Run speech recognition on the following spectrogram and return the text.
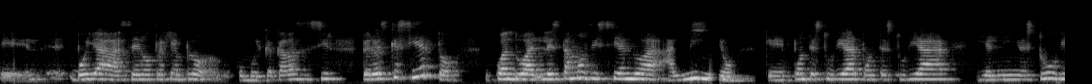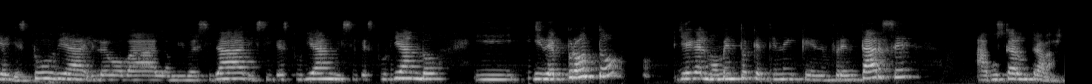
eh, voy a hacer otro ejemplo como el que acabas de decir, pero es que es cierto, cuando le estamos diciendo al niño que ponte a estudiar, ponte a estudiar, y el niño estudia y estudia, y luego va a la universidad y sigue estudiando y sigue estudiando, y, de pronto llega el momento que tienen que enfrentarse a buscar un trabajo.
